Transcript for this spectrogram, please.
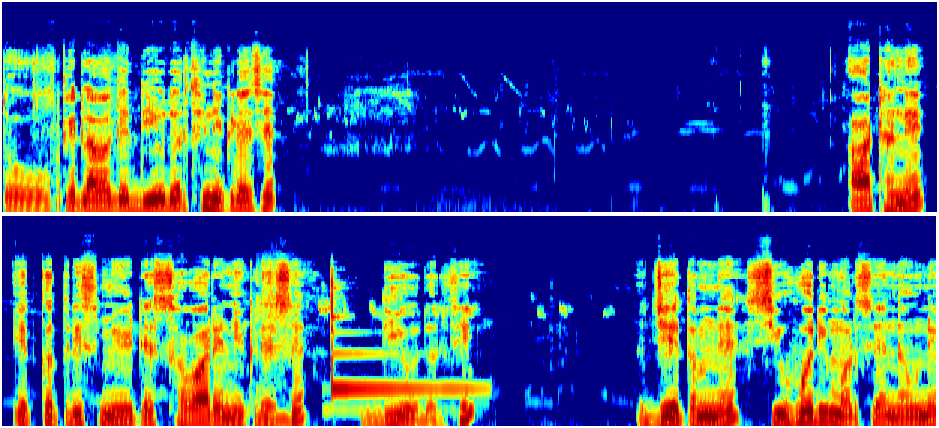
તો કેટલા વાગે દિયોદરથી નીકળે છે? આઠ અને એકત્રીસ મિનિટે સવારે નીકળે છે દિયોદરથી જે તમને સિહોરી મળશે નવને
